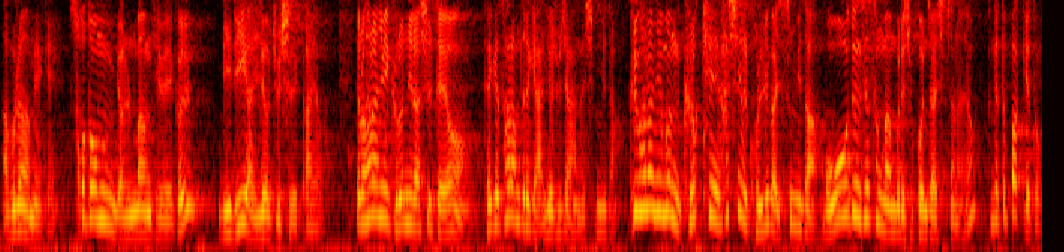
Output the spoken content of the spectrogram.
아브라함에게 소돔 멸망 계획을 미리 알려주실까요? 여러분 하나님이 그런 일 하실 때요 대개 사람들에게 알려주지 않으십니다. 그리고 하나님은 그렇게 하실 권리가 있습니다. 모든 세상 만물의 주권자시잖아요? 근데 뜻밖에도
